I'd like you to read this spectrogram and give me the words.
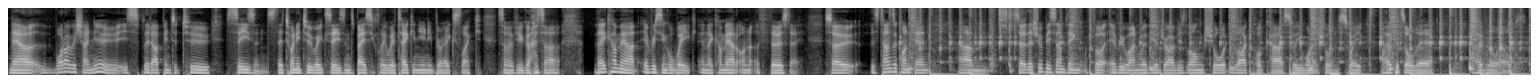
Now, what I wish I knew is split up into two seasons. They're 22 week seasons. Basically, we're taking uni breaks like some of you guys are. They come out every single week and they come out on a Thursday. So there's tons of content. Um, so there should be something for everyone, whether your drive is long, short, you like podcasts, or you want it short and sweet. I hope it's all there. I hope it all helps.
